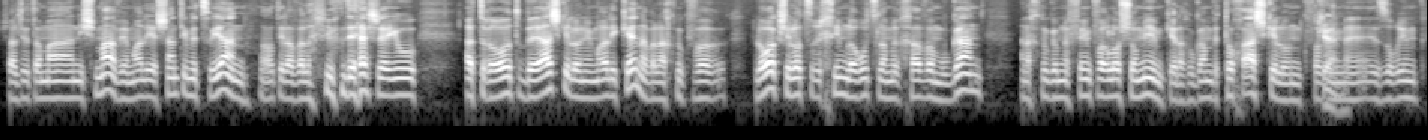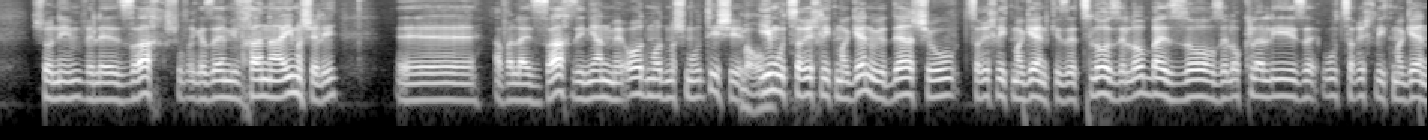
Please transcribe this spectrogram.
שאלתי אותה מה נשמע, והיא אמרה לי, ישנתי מצוין. אמרתי לה, אבל אני יודע שהיו התראות באשקלון, היא אמרה לי, כן, אבל אנחנו כבר, לא רק שלא צריכים לרוץ למרחב המוגן, אנחנו גם לפעמים כבר לא שומעים, כי אנחנו גם בתוך אשקלון כבר כן. עם uh, אזורים שונים, ולאזרח, שוב רגע, זה מבחן האימא שלי, uh, אבל לאזרח זה עניין מאוד מאוד משמעותי, שאם הוא צריך להתמגן, הוא יודע שהוא צריך להתמגן, כי זה אצלו, זה לא באזור, זה לא כללי, זה, הוא צריך להתמגן.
